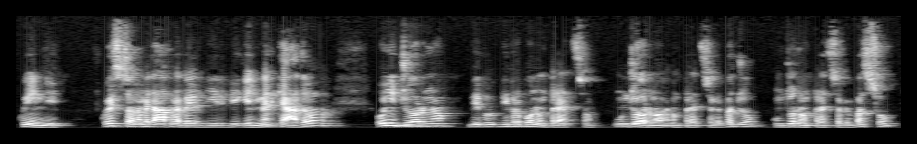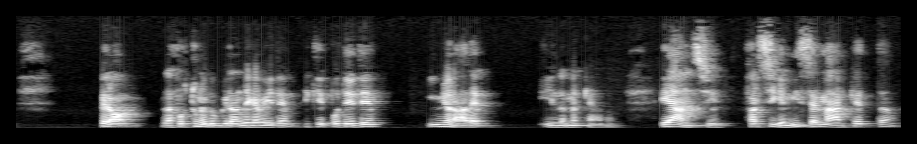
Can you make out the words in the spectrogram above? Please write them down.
Quindi, questa è una metafora per dirvi che il mercato ogni giorno vi, vi, propone un prezzo. Un giorno è un prezzo che va giù, un giorno è un prezzo che va su, però la fortuna più grande che avete è che potete ignorare il mercato e anzi far sì che Mr. Market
